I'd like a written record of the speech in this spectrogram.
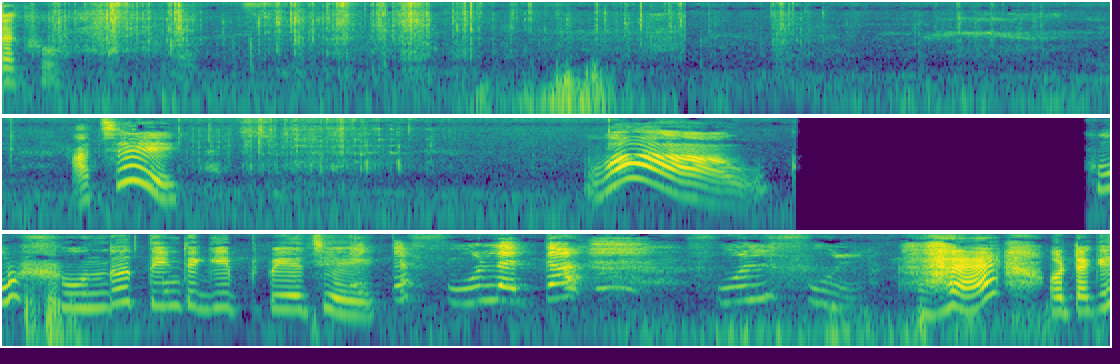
দেখো। আছে? ওয়াও! খুব সুন্দর তিনটে গিফট পেয়েছে। ফুল একটা ফুল ফুল। হ্যাঁ ওটাকে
